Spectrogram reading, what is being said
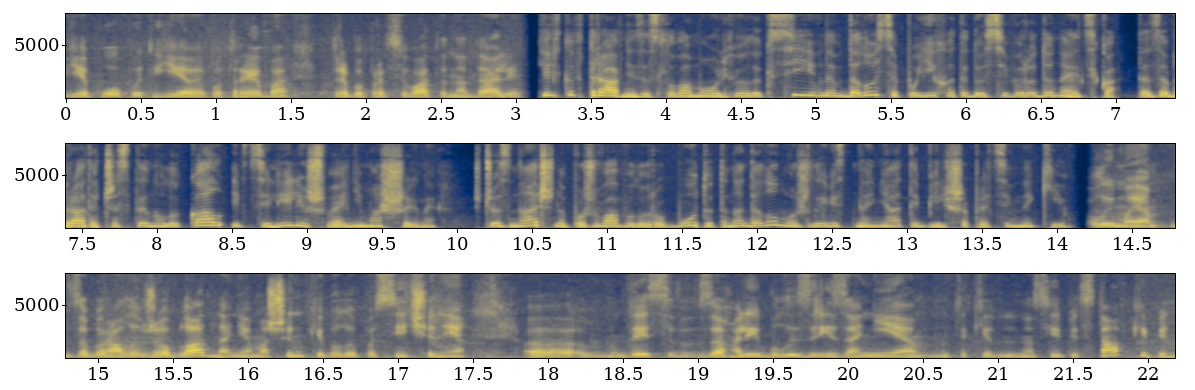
є попит, є потреба, треба працювати надалі. Тільки в травні, за словами Ольги Олексіївни, вдалося поїхати до Сєвєродонецька та забрати частину лекал і вцілілі швейні машини, що значно пожвавило роботу та надало можливість найняти більше працівників. Коли ми забирали вже обладнання, машинки були посічені, е, десь взагалі були зрізані такі у нас є підставки під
